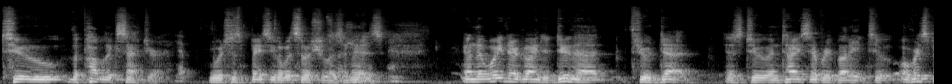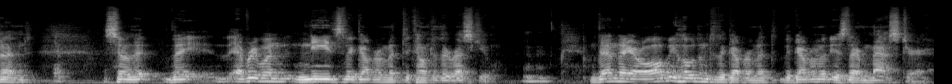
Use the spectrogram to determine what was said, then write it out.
to the public sector, yep. which is basically what socialism, socialism is. And the way they're going to do that through debt is to entice everybody to overspend yep. so that they everyone needs the government to come to the rescue. Mm-hmm. Then they are all beholden to the government. The government is their master.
